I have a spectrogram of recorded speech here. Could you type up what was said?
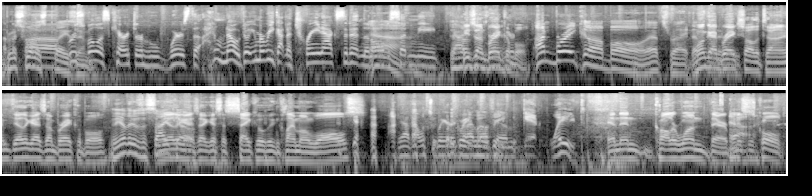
Bruce Willis uh, plays Bruce him. Willis character who wears the I don't know. Don't you remember he got in a train accident and then all of a Yeah. sudden he He's unbreakable. Unbreakable. That's right. That's One guy what it breaks is. all the time. The other guy's unbreakable. And the other is a And psycho. the other guy's, I guess, a psycho who can climb on walls. Yeah, that looks weird. What a great I love movie. him. Can't wait. And then caller one there, Yeah. Mrs. Cold.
